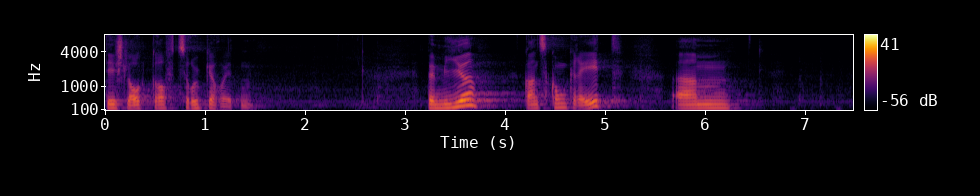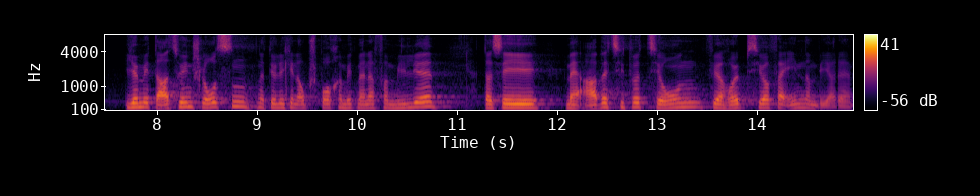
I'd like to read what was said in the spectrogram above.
die Schlagkraft zurückerhalten. Bei mir ganz konkret, ähm, ich habe mich dazu entschlossen, natürlich in Absprache mit meiner Familie, dass ich meine Arbeitssituation für ein halbes Jahr verändern werde.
